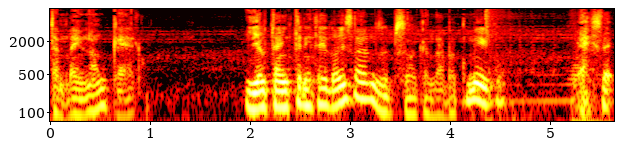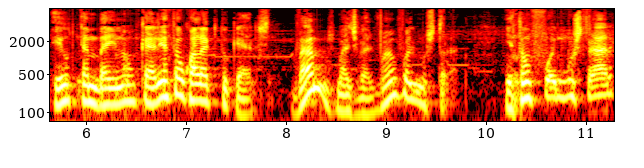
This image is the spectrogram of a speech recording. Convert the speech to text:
também não quero. E ele tem 32 anos, a pessoa que andava comigo. Esta, eu também não quero. Então qual é que tu queres? Vamos, mais velho, vamos, vou-lhe mostrar. Então foi mostrar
